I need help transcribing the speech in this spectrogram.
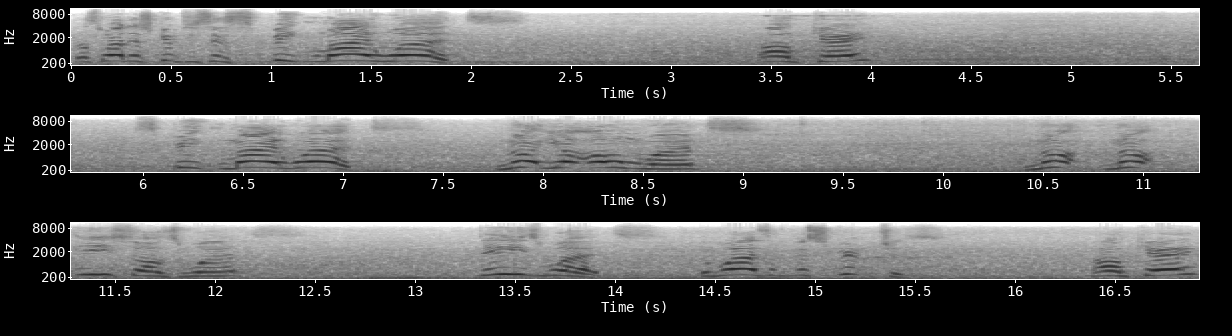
That's why the scripture says, speak my words. Okay? Speak my words. Not your own words. Not, not Esau's words. These words. The words of the scriptures. Okay?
